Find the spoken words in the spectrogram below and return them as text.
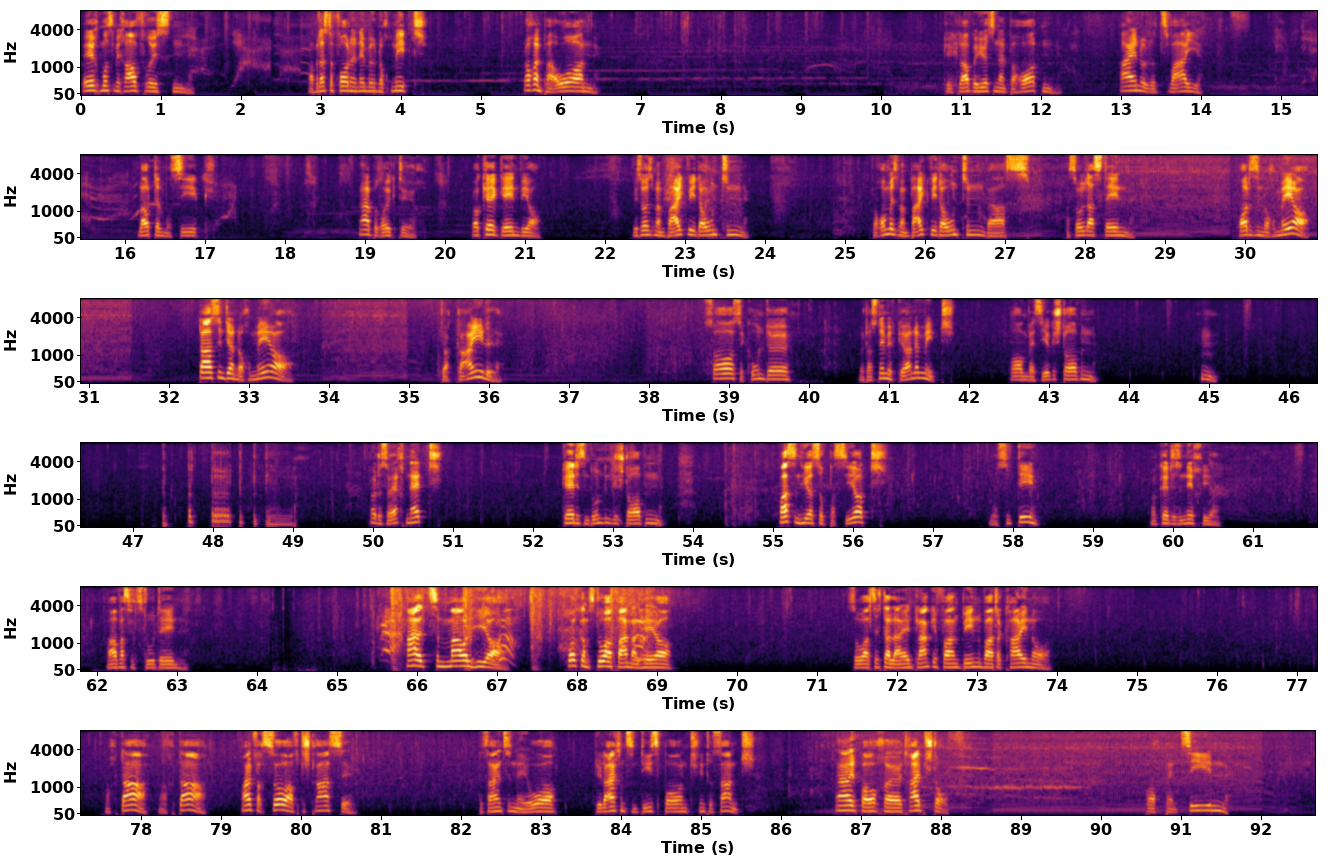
Ich muss mich aufrüsten. Aber das da vorne nehmen wir noch mit. Noch ein paar Ohren. Okay, ich glaube, hier sind ein paar Horden. Ein oder zwei. Laut der Musik. Na, beruhig dich. Okay, gehen wir. Wieso ist mein Bike wieder unten? Warum ist mein Bike wieder unten? Was? Was soll das denn? Oh, das sind noch mehr. Da sind ja noch mehr. Ja, geil. So, Sekunde. Ja, das nehme ich gerne mit. Warum wäre hier gestorben? Hm. Ja, das ist echt nett. Okay, die sind unten gestorben. Was denn hier so passiert? Wo sind die? Okay, die sind nicht hier. Ah, was willst du denn? Halt's Maul hier! Wo kommst du auf einmal her? So, als ich da entlang gefahren bin, war da keiner. Noch da, noch da. Einfach so, auf der Straße. Das einzelne Ohr. Die Leichen sind despawned. Interessant. Ja, ich brauche äh, Treibstoff. Brauche Benzin.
